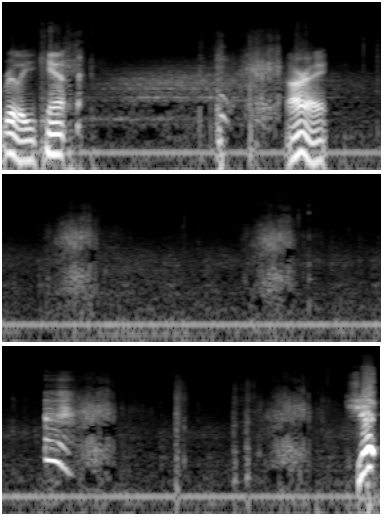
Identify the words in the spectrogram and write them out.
Really, you can't. Alright. Shit!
